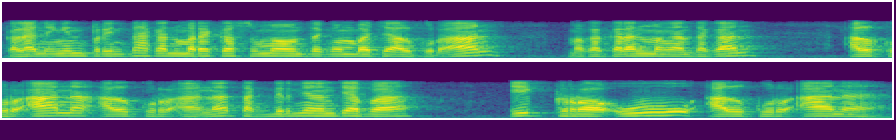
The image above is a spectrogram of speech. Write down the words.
kalian ingin perintahkan mereka semua untuk membaca Al-Quran, maka kalian mengatakan Al-Qur'ana Al-Qur'ana, takdirnya nanti apa? Ikra'u Al-Qur'ana.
